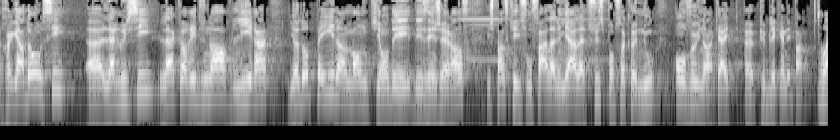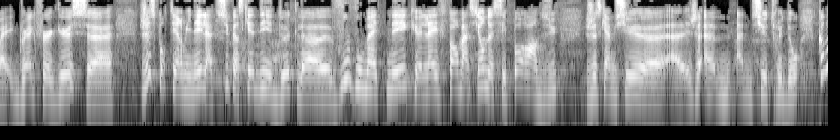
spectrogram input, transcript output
regardons aussi euh, la Russie, la Corée du Nord, l'Iran. Il y a d'autres pays dans le monde qui ont des, ingérences. Et je pense qu'il faut faire la lumière là-dessus. C'est pour ça que nous, on veut une enquête euh, publique indépendante. Oui. Greg Fergus, euh, juste pour terminer là-dessus, parce qu'il y a des doutes, là, vous, vous maintenez que l'information ne s'est pas rendue jusqu'à M. Monsieur, Trudeau. Comment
